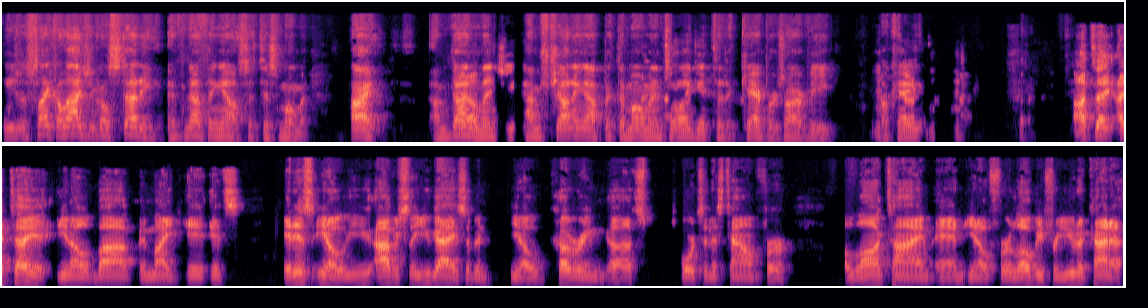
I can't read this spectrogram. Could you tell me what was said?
he's a psychological study, if nothing else, at this moment. All right, I'm done, Yep. Lynchy. I'm shutting up at the moment until I get to the camper's RV. Okay. I'll tell you, I tell you, you know, Bob and Mike, it, it's it is, you know, you obviously you guys have been, you know, covering uh, sports in this town for a long time, and you know, for Loby, for you to kind of,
